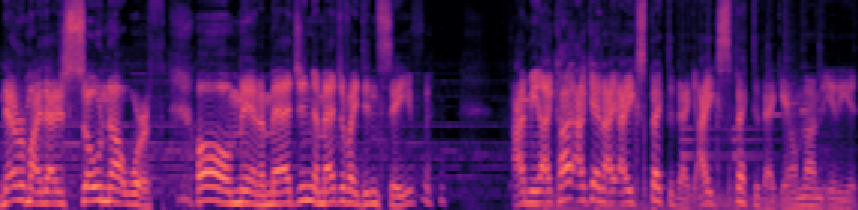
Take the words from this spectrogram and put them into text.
never mind. That is so not worth. Oh, man, imagine, imagine if I didn't save. I mean, I again, I, I expected that. I expected that game. I'm not an idiot.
